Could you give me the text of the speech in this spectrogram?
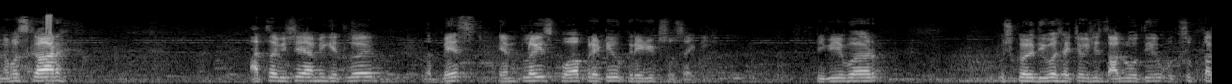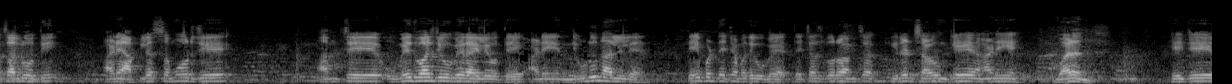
नमस्कार. आजचा विषय आम्ही घेतलोय the best employees cooperative credit society T व्हीवर पुष्कळ दिवस याच्याविषयी चालू होती उत्सुकता चालू होती आणि आपल्यासमोर जे आमचे उमेदवार जे उभे राहिले होते आणि निवडून आलेले आहेत ते पण त्याच्यामध्ये उभे आहेत. त्याच्याचबरोबर आमचा किरण साळुंके आणि वाळंज हे जे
